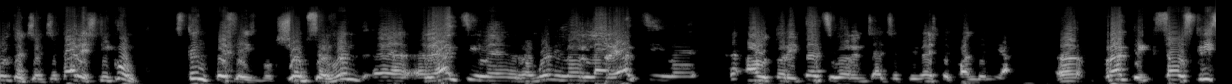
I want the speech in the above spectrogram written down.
multă cercetare, știi cum? Stând pe Facebook și observând uh, reacțiile românilor la reacțiile autorităților în ceea ce privește pandemia. Uh, practic s-au scris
